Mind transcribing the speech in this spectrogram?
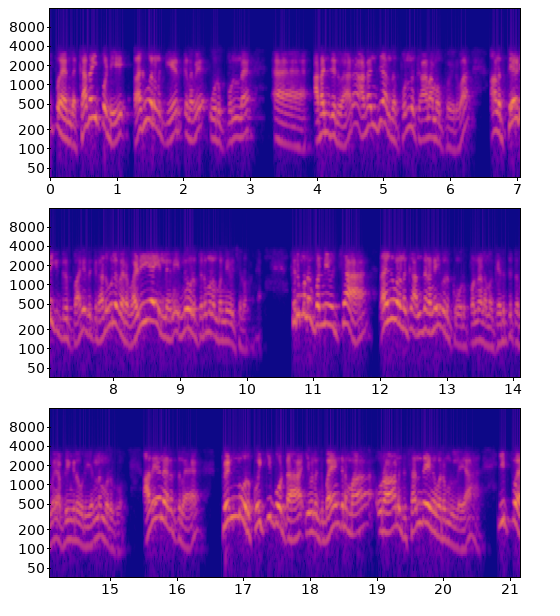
இப்போ இந்த கதைப்படி ரகுவரனுக்கு ஏற்கனவே ஒரு பொண்ணை அடைஞ்சிருவாரு. அடைஞ்சு அந்த பொண்ணு காணாம போயிடுவா ஆனா தேடிக்கிட்டு இருப்பாரு. இதுக்கு நடுவில் வேற வழியே இல்லைன்னு இன்னொரு திருமணம் பண்ணி வச்சிருவாங்க. திருமணம் பண்ணி வச்சா ரகுவரனுக்கு அந்த நினைவு இருக்கும். ஒரு பொண்ணை நமக்கு எடுத்துட்டோமே அப்படிங்கிற ஒரு எண்ணம் இருக்கும். அதே நேரத்துல பெண் ஒரு கொக்கி போட்டா இவனுக்கு பயங்கரமா ஒரு ஆணுக்கு சந்தேகம் வரும் இல்லையா? இப்ப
